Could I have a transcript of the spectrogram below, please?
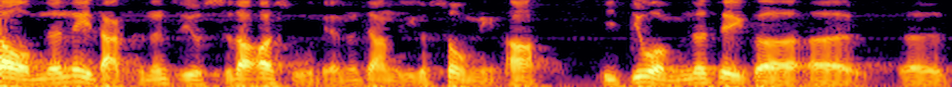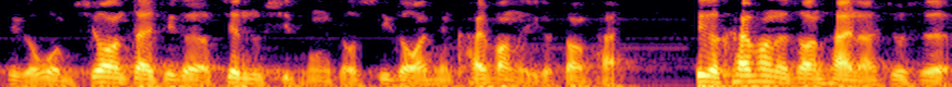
到我们的内胆可能只有十到二十五年的这样的一个寿命啊，以及我们的这个呃呃这个我们希望在这个建筑系统里头是一个完全开放的一个状态。这个开放的状态呢，就是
